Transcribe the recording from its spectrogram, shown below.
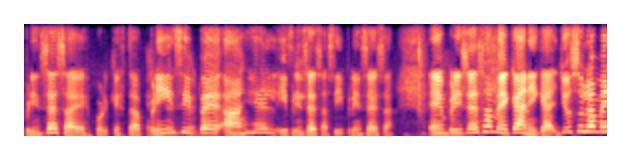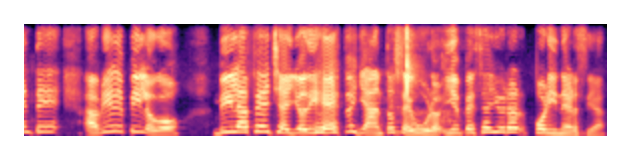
Princesa es, porque está Príncipe, Ángel y Princesa, sí, Princesa. En Princesa Mecánica, yo solamente abrí el epílogo vi la fecha y yo dije, esto es llanto seguro. Y empecé a llorar por inercia.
